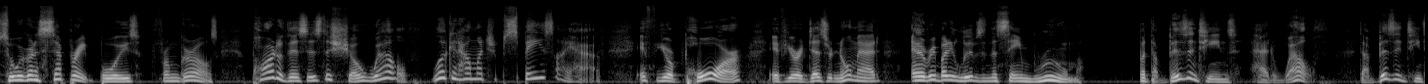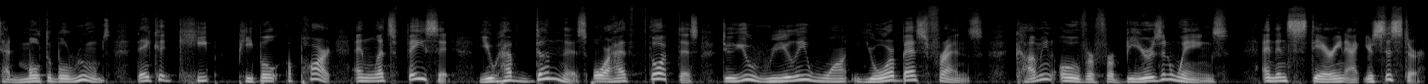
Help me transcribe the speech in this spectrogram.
So we're going to separate boys from girls. Part of this is to show wealth. Look at how much space I have. If you're poor, if you're a desert nomad, everybody lives in the same room. But the Byzantines had wealth. The Byzantines had multiple rooms. They could keep people apart. And let's face it, you have done this or have thought this. Do you really want your best friends coming over for beers and wings and then staring at your sister?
